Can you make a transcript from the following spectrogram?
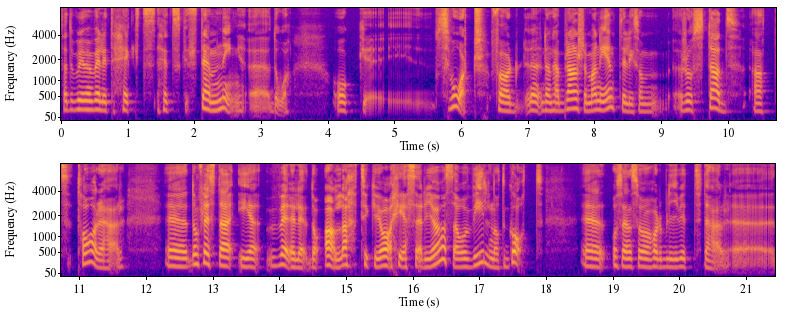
Så att det blev en väldigt hets, hetsk stämning eh, då. Och eh, svårt för den här branschen. Man är inte liksom rustad att ta det här. Eh, De flesta är, eller de, alla tycker jag är seriösa och vill något gott. Eh, Och sen så har det blivit det här eh,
